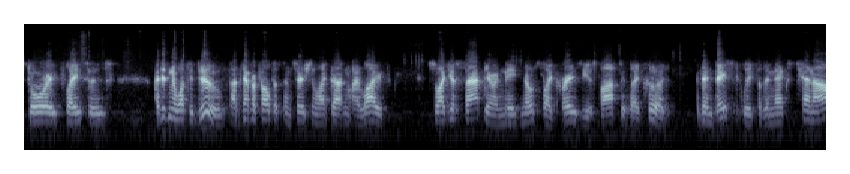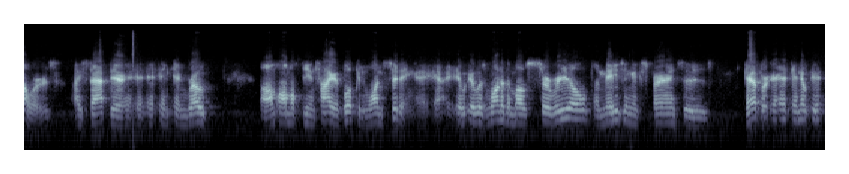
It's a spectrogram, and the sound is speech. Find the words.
story, places. I didn't know what to do. I've never felt a sensation like that in my life. So I just sat there and made notes like crazy as fast as I could. And then basically for the next 10 hours, I sat there and, and, and wrote um, almost the entire book in one sitting. It, it was one of the most surreal, amazing experiences ever. And, and, it,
